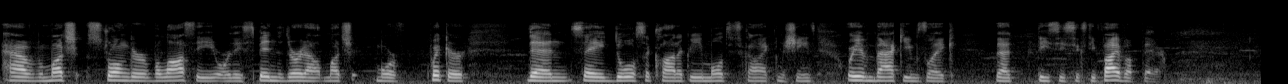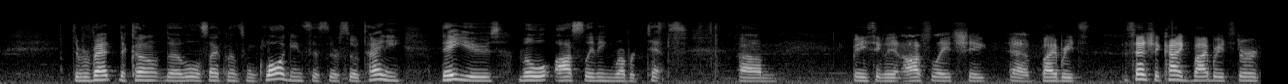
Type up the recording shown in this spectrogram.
have a much stronger velocity or they spin the dirt out much more quicker than say dual cyclonic or multi-cyclonic machines or even vacuums like that DC65 up there. To prevent the, the little cyclones from clogging since they're so tiny, they use little oscillating rubber tips. Um, basically it oscillates, shake, uh, vibrates, essentially kind of vibrates dirt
